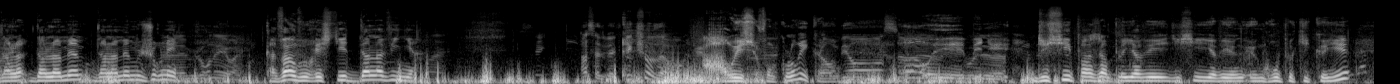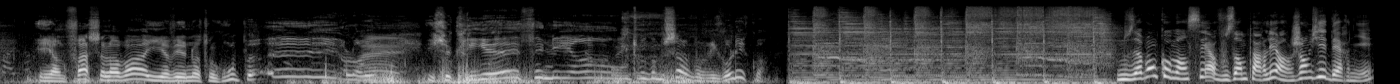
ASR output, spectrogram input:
Dans, la, dans, la, même, dans la même journée. Qu'avant, vous restiez dans la vigne. Ah, ça devait être quelque chose avant. Ah oui, c'est folklorique. Hein. L'ambiance. Ah oui, d'ici, par exemple, il y avait, d'ici, il y avait un, groupe qui cueillait. Et en face, là-bas, il y avait un autre groupe. alors, ils, se criaient, fainéant, un truc comme ça, vous rigolez, quoi. Nous avons commencé à vous en parler en janvier dernier.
